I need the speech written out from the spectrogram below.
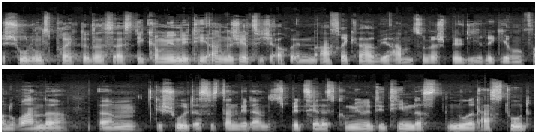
Schulungsprojekte, das heißt, die Community engagiert sich auch in Afrika. Wir haben zum Beispiel die Regierung von Ruanda ähm, geschult. Das ist dann wieder ein spezielles Community-Team, das nur das tut.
